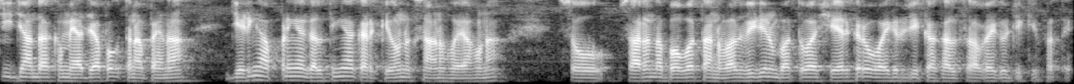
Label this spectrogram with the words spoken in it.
ਚੀਜ਼ਾਂ ਦਾ ਖਮਿਆਜਾ ਭੁਗਤਣਾ ਪੈਣਾ, ਜਿਹੜੀਆਂ ਆਪਣੀਆਂ ਗਲਤੀਆਂ ਕਰਕੇ ਉਹ ਨੁਕਸਾਨ ਹੋਇਆ ਹੋਣਾ। ਸੋ ਸਾਰਿਆਂ ਦਾ ਬਹੁਤ ਬਹੁਤ ਧੰਨਵਾਦ। ਵੀਡੀਓ ਨੂੰ ਵੱਧ ਤੋਂ ਵੱਧ ਸ਼ੇਅਰ ਕਰੋ। ਵਾਹਿਗੁਰੂ ਜੀ ਕਾ ਖਾਲਸਾ, ਵਾਹਿਗੁਰੂ ਜੀ ਕੀ ਫਤਿਹ।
